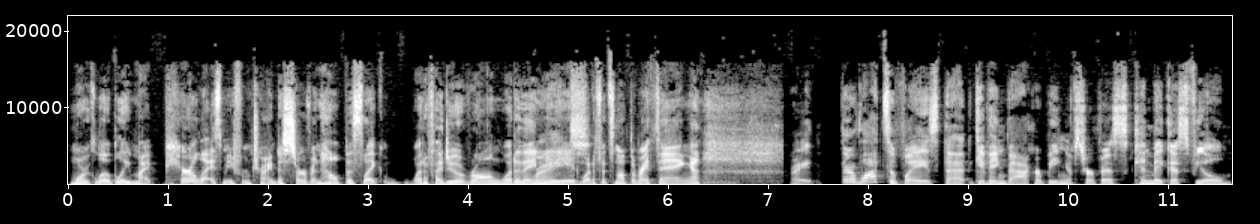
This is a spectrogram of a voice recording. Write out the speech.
more globally might paralyze me from trying to serve and help is like, what if I do it wrong? What do they right. need? What if it's not the right thing? Right. There are lots of ways that giving back or being of service can make us feel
